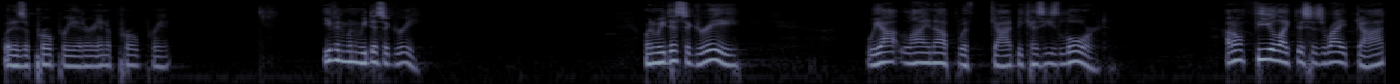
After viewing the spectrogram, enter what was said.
what is appropriate or inappropriate, even when we disagree. When we disagree, we ought line up with God because He's Lord. I don't feel like this is right, God.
